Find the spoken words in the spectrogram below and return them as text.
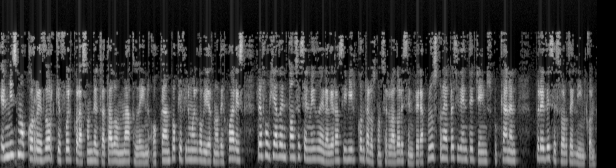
el mismo corredor que fue el corazón del Tratado McLean Ocampo que firmó el gobierno de Juárez, refugiado entonces en medio de la guerra civil contra los conservadores en Veracruz con el presidente James Buchanan, predecesor de Lincoln.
